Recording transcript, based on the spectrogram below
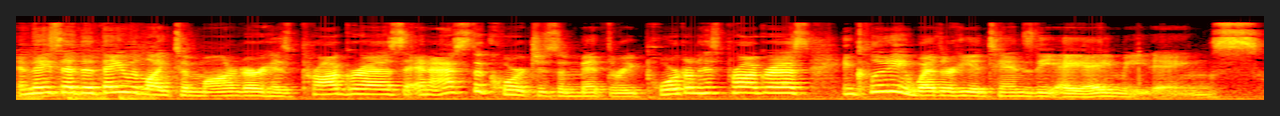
and they said that they would like to monitor his progress and ask the court to submit the report on his progress, including whether he attends the AA meetings.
